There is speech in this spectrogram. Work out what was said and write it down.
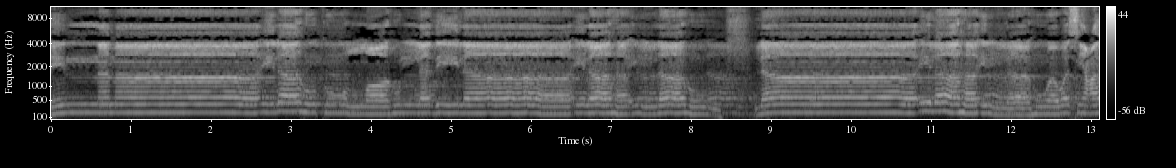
إنما إلهكم الله الذي لا إله إلا هو. لا إله إلا هو. وسع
